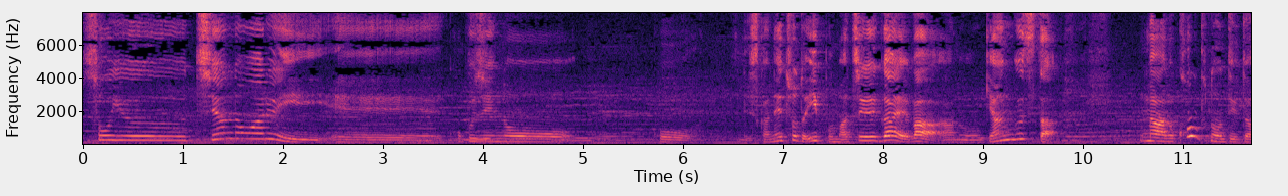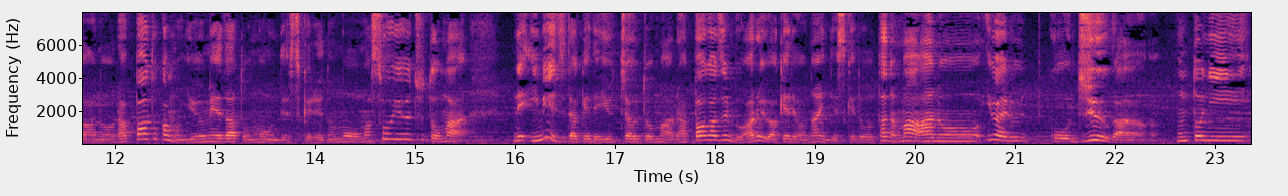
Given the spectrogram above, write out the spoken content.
そういう治安の悪い、えー、黒人のこうですかねちょっと一歩間違えばあのギャングスター、まあ、あのコンプトンっていうとあのラッパーとかも有名だと思うんですけれども、まあ、そういうちょっとまあね、イメージだけで言っちゃうと、まあ、ラッパーが全部悪いわけではないんですけどただまああのいわゆるこう銃が本当に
